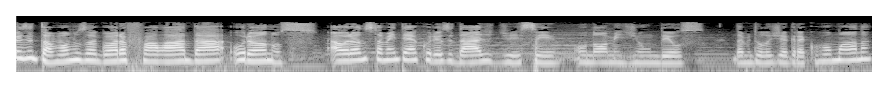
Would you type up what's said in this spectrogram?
Pois então, vamos agora falar da Uranus. A Uranus também tem a curiosidade de ser o nome de um deus da mitologia greco-romana.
